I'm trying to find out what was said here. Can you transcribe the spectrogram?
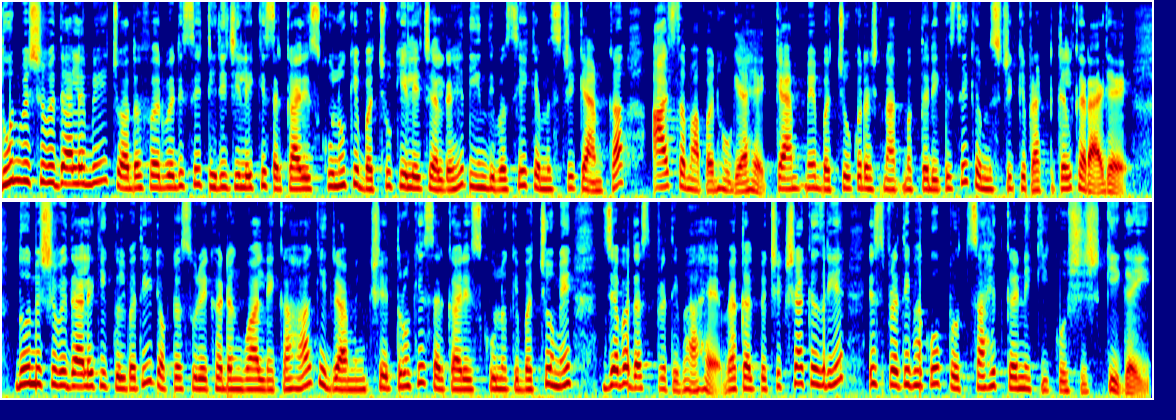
दून विश्वविद्यालय में 14 फरवरी से टिहरी ज़िले के सरकारी स्कूलों के बच्चों के लिए चल रहे तीन दिवसीय केमिस्ट्री कैंप का आज समापन हो गया है। कैंप में बच्चों को रचनात्मक तरीके से केमिस्ट्री के प्रैक्टिकल कराए गए। दून विश्वविद्यालय की कुलपति डॉक्टर सुरेखा डंगवाल ने कहा कि ग्रामीण क्षेत्रों के सरकारी स्कूलों के बच्चों में ज़बरदस्त प्रतिभा है। वैकल्पिक शिक्षा के ज़रिए इस प्रतिभा को प्रोत्साहित करने की कोशिश की गई।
